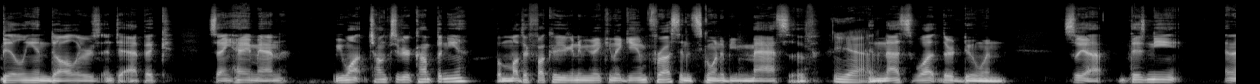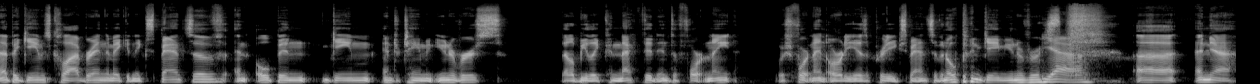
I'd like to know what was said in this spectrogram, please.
billion dollars into Epic, saying, "Hey man, we want chunks of your company." But motherfucker, you're going to be making a game for us, and it's going to be massive Yeah. and that's what they're doing. So yeah, Disney and Epic Games collaborating to make an expansive and open game entertainment universe that'll be like connected into Fortnite, which Fortnite already is a pretty expansive and open game universe. yeah. Uh, and yeah,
